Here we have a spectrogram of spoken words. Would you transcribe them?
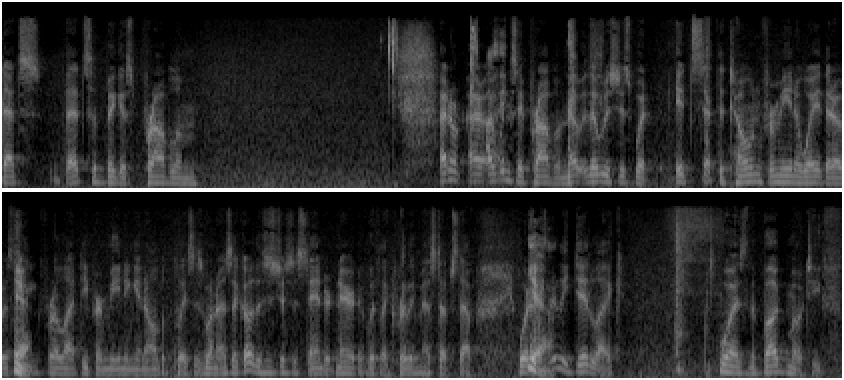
that's that's the biggest problem I don't. I, I wouldn't say problem. That that was just what it set the tone for me in a way that I was Yeah. looking for a lot deeper meaning in all the places. When I was like, oh, this is just a standard narrative with like really messed up stuff. What Yeah. I really did like was the bug motif.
